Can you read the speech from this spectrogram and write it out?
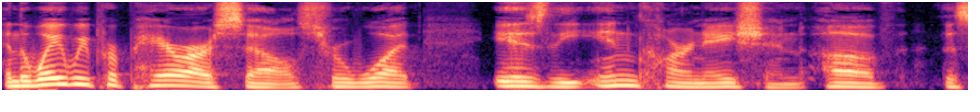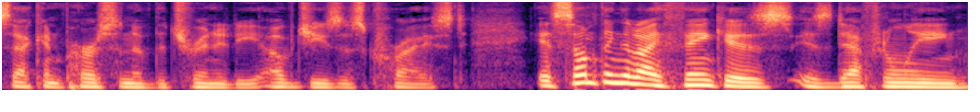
And the way we prepare ourselves for what is the incarnation of the second person of the Trinity of Jesus Christ. It's something that I think is is definitely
